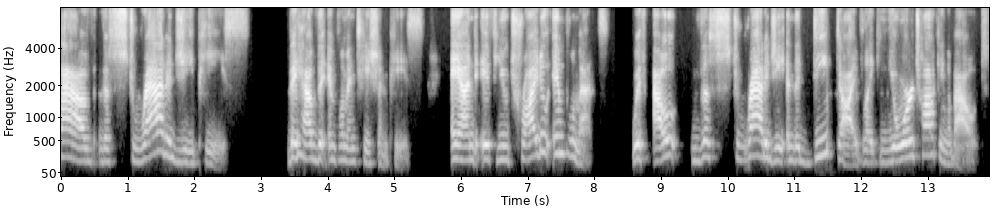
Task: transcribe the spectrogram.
have the strategy piece, they have the implementation piece. And if you try to implement without the strategy and the deep dive, like you're talking about,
